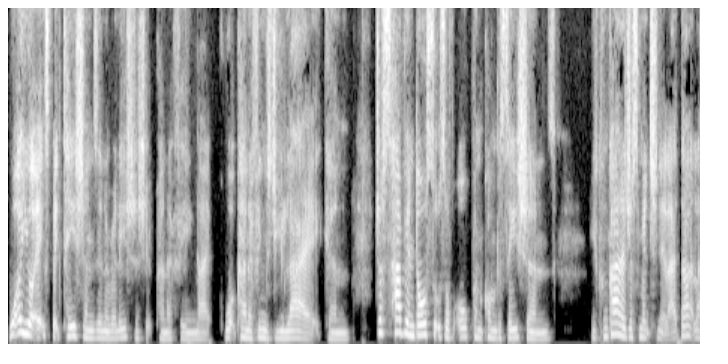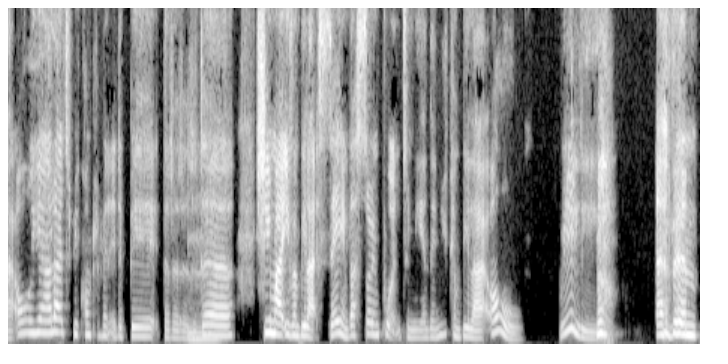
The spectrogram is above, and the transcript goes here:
what are your expectations in a relationship kind of thing? Like what kind of things do you like? And just having those sorts of open conversations, you can kind of just mention it like that, like, oh yeah, I like to be complimented a bit. Da, da, da, mm. da, She might even be like, same, that's so important to me. And then you can be like, oh, really? and then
